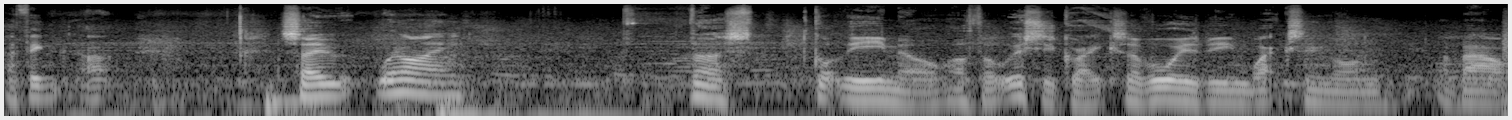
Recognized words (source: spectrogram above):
I think. Uh, so when I first got the email, I thought this is great because I've always been waxing on about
